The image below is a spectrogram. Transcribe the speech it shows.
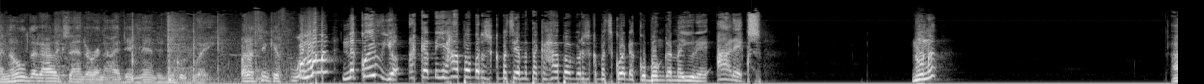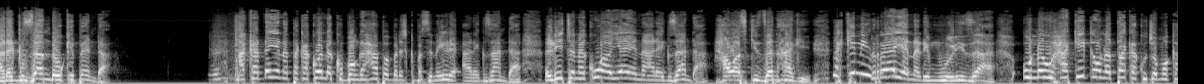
I know that Alexander and I didn't end in a good way, but I think if unaona? Na kwa hivyo akadai hapa barashika basi anataka hapa barashika basi kwenda kubonga na yule alex. Unaona? alexander ukipenda. Akadai anataka kwenda kubonga hapa barashika basi na yule alexander. Licha na kuwa yeye na alexander hawasikizanagi. Lakini ryan alimuuliza una uhakika unataka kuchomoka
